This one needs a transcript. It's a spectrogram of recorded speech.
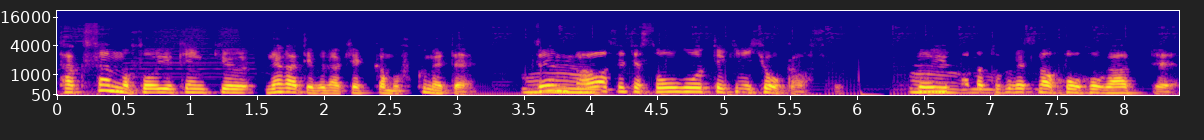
たくさんのそういう研究、ネガティブな結果も含めて、全部合わせて総合的に評価をする。そういうまた特別な方法があって、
